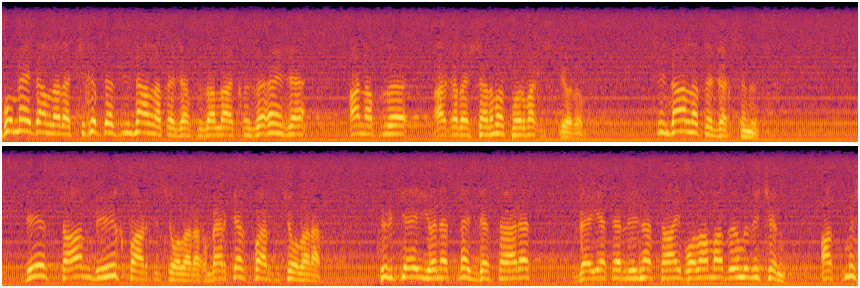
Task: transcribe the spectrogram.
Bu meydanlara çıkıp da siz ne anlatacaksınız Allah aşkınıza? Önce ANAP'lı arkadaşlarıma sormak istiyorum. Siz ne anlatacaksınız? Biz sağın büyük partisi olarak, merkez partisi olarak Türkiye'yi yönetme cesaret ve yeterliliğine sahip olamadığımız için 60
